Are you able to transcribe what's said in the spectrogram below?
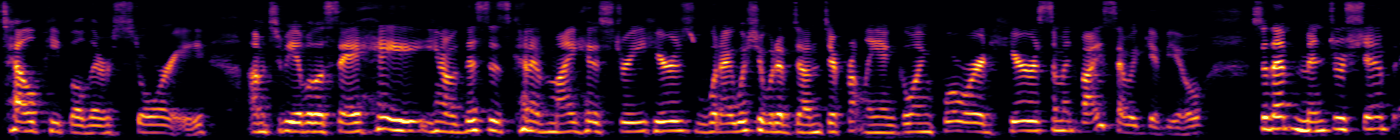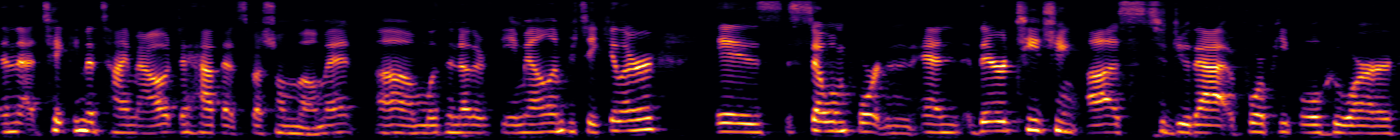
tell people their story um, to be able to say hey you know this is kind of my history here's what i wish i would have done differently and going forward here's some advice i would give you so that mentorship and that taking the time out to have that special moment um, with another female in particular is so important. And they're teaching us to do that for people who are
